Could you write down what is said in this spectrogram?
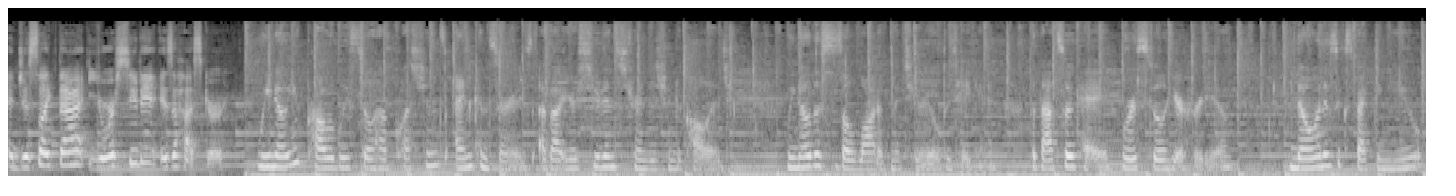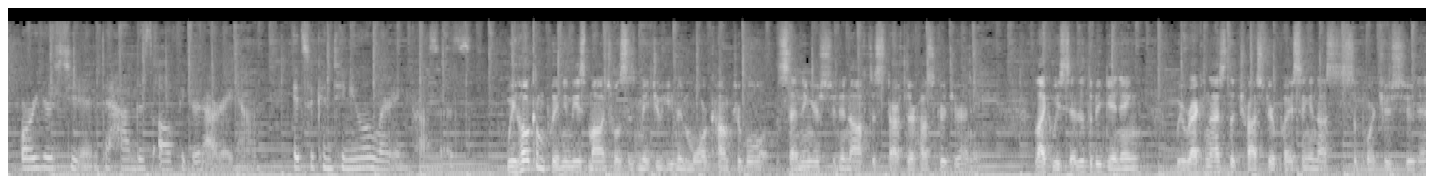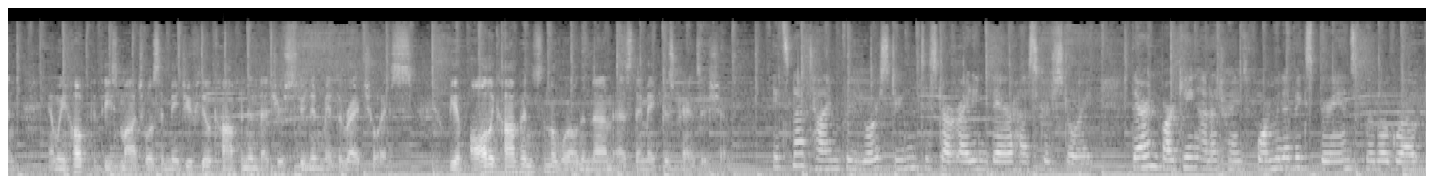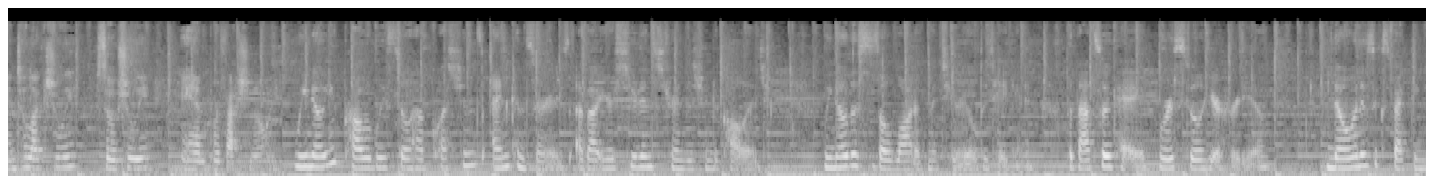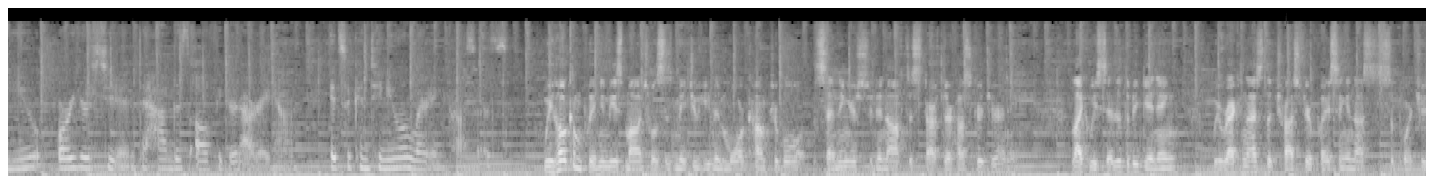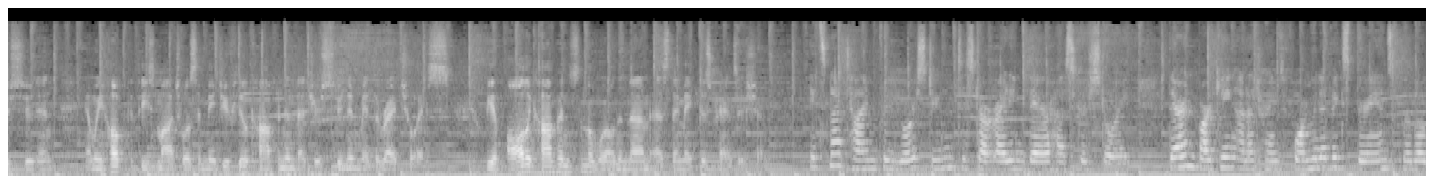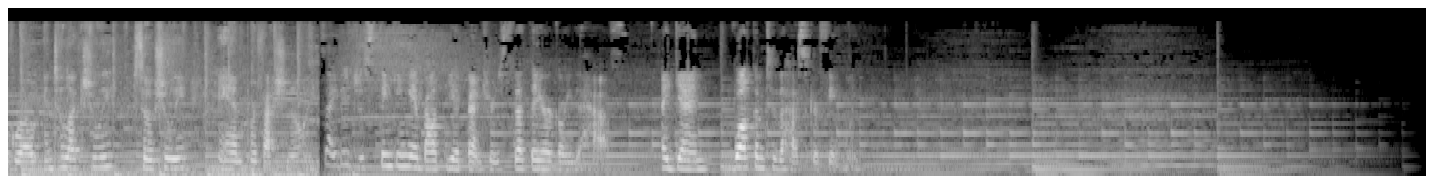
And just like that, your student is a Husker. We know you probably still have questions and concerns about your student's transition to college. We know this is a lot of material to take in, but that's okay, we're still here for you. No one is expecting you or your student to have this all figured out right now. It's a continual learning process. We hope completing these modules has made you even more comfortable sending your student off to start their Husker journey. Like we said at the beginning, we recognize the trust you're placing in us to support your student, and we hope that these modules have made you feel confident that your student made the right choice. We have all the confidence in the world in them as they make this transition. It's now time for your student to start writing their Husker story. They're embarking on a transformative experience where they'll grow intellectually, socially, and professionally. We know you probably still have questions and concerns about your student's transition to college. We know this is a lot of material to take in, but that's okay, we're still here for you. No one is expecting you or your student to have this all figured out right now. It's a continual learning process. We hope completing these modules has made you even more comfortable sending your student off to start their Husker journey. Like we said at the beginning, we recognize the trust you're placing in us to support your student, and we hope that these modules have made you feel confident that your student made the right choice. We have all the confidence in the world in them as they make this transition. It's now time for your student to start writing their Husker story. They're embarking on a transformative experience where they'll grow intellectually, socially, and professionally. Excited just thinking about the adventures that they are going to have. Again, welcome to the Husker family.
